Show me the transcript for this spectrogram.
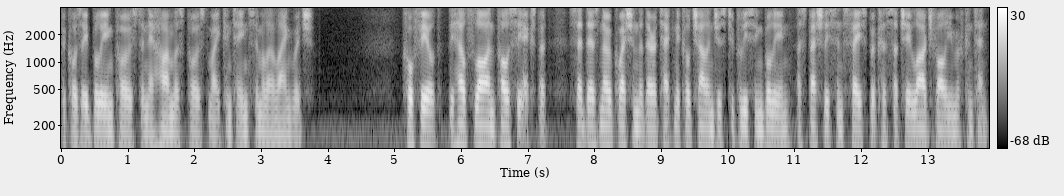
because a bullying post and a harmless post might contain similar language. Caulfield, the health law and policy expert, said there's no question that there are technical challenges to policing bullying, especially since Facebook has such a large volume of content.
